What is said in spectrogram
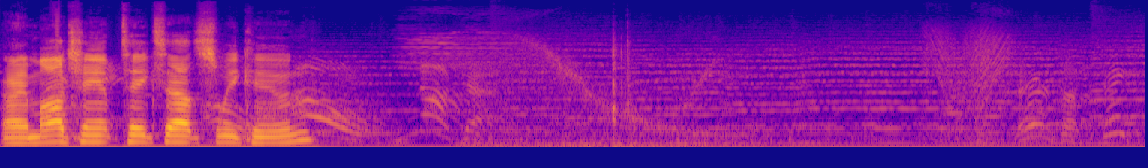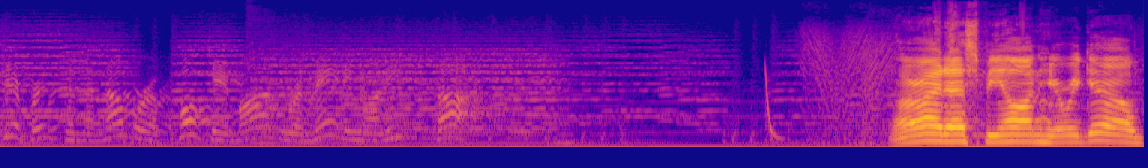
All right, Machamp takes out Suicune. All right, Espeon, here we go.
